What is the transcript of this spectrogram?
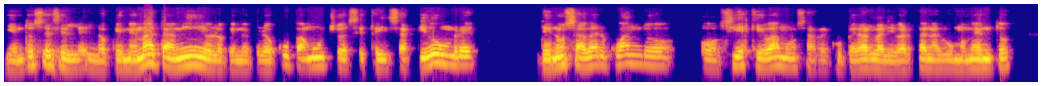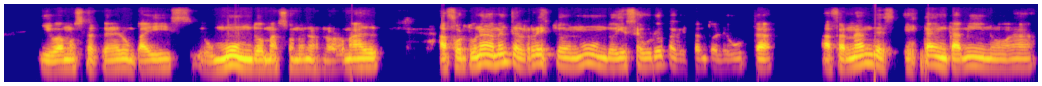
Y entonces lo que me mata a mí o lo que me preocupa mucho es esta incertidumbre de no saber cuándo o si es que vamos a recuperar la libertad en algún momento y vamos a tener un país, un mundo más o menos normal. Afortunadamente el resto del mundo y esa Europa que tanto le gusta a Fernández está en camino a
